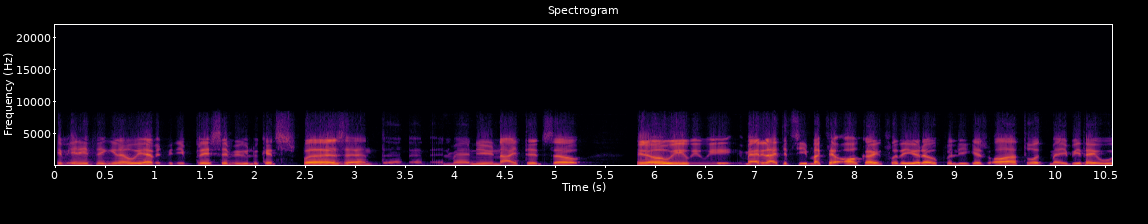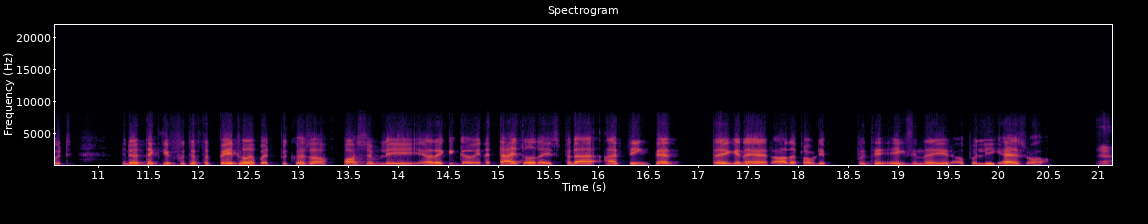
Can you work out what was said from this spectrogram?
If anything, you know, we haven't been impressive. You look at Spurs and and, and, and Man United, so you know, we, we, we Man United seem like they are going for the Europa League as well. I thought maybe they would, you know, take their foot off the pedal a bit because of possibly, you know, they can go in the title race. But I, I think that they're gonna rather probably put their eggs in the Europa League as well. Yeah.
